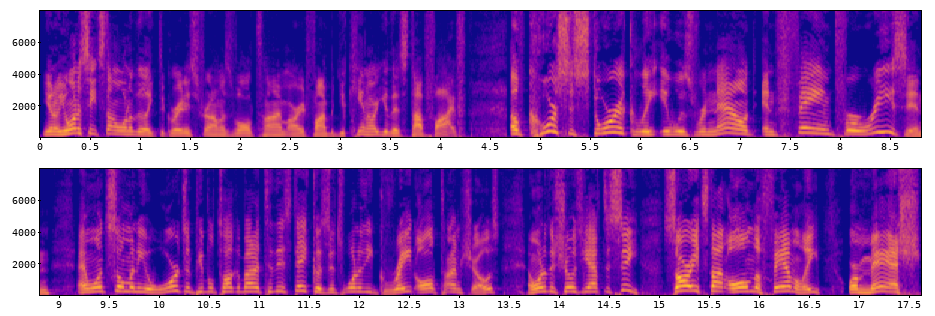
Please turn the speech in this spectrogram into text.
You know, you want to say it's not one of the like the greatest dramas of all time. All right, fine, but you can't argue that it's top five. Of course, historically, it was renowned and famed for a reason, and won so many awards, and people talk about it to this day because it's one of the great all-time shows and one of the shows you have to see. Sorry, it's not All in the Family or MASH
